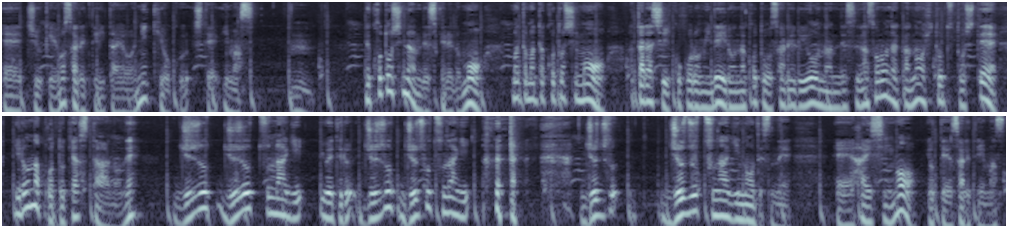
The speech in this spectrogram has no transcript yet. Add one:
えー、中継をされていたように記憶しています。うん。で、今年なんですけれども、またまた今年も新しい試みでいろんなことをされるようなんですが、その中の一つとして、いろんなポッドキャスターのね、呪術、呪術つなぎ、言えてる？呪術、呪術つなぎ。呪術、呪術つなぎのですね、えー、配信を予定されています。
